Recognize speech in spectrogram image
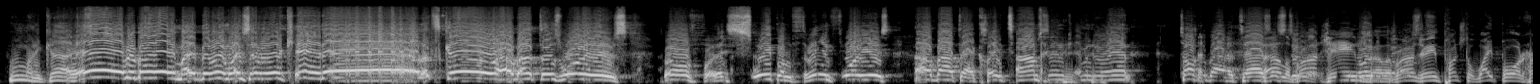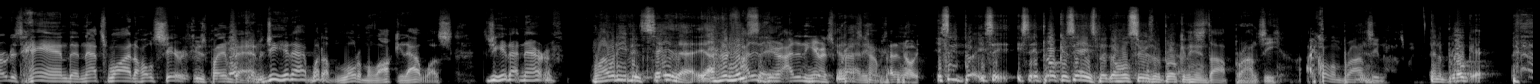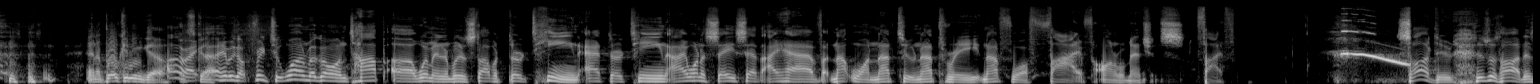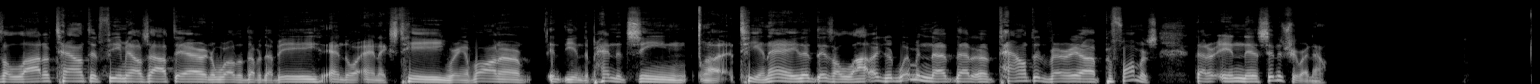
Oh my god! Hey, everybody! My, my wife's having another kid. Hey, let's go! How about those Warriors? Oh, they sweep them three and four years. How about that? Klay Thompson, Kevin Durant. Talk about it, Taz. well, LeBron it. James, uh, LeBron. James punched the whiteboard, hurt his hand, and that's why the whole series he was playing bad. Did you hear that? What a load of malarkey that was. Did you hear that narrative? Why would he even say that? Yeah, I heard him I didn't say hear. it. I didn't hear his Get press conference. I didn't know. He said he, said, he said he broke his hands, but the whole series with a broken hand Stop, Bronzy. I call him Bronzy now. And a broken and a broken ego. All right, uh, here we go. Three, two, one. We're going top uh, women, and we're going to start with thirteen. At thirteen, I want to say, Seth, I have not one, not two, not three, not four, five honorable mentions. Five. Saw, dude. This was hard. There's a lot of talented females out there in the world of WWE and or NXT, Ring of Honor, in the independent scene, uh, TNA. There's a lot of good women that, that are talented, very uh, performers that are in this industry right now.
